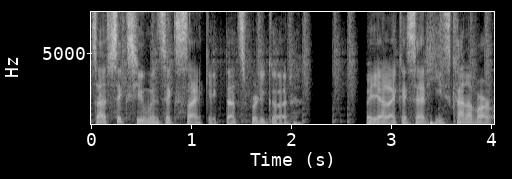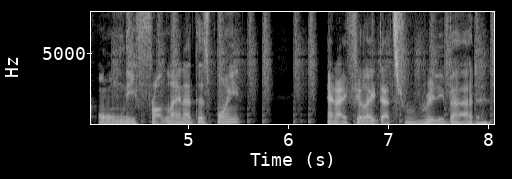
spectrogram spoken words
So I have 6 human, 6 psychic. That's pretty good. But yeah, like I said, he's kind of our only frontline at this point, And I feel like that's really bad.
